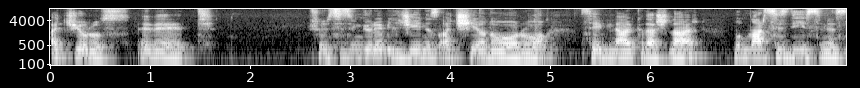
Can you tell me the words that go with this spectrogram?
açıyoruz. Evet. Şöyle sizin görebileceğiniz açıya doğru sevgili arkadaşlar. Bunlar siz değilsiniz.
